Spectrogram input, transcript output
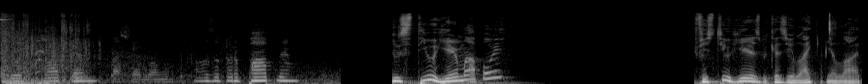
to pop them. I was about to pop them. You still here, my boy? If you're still here, it's because you like me a lot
